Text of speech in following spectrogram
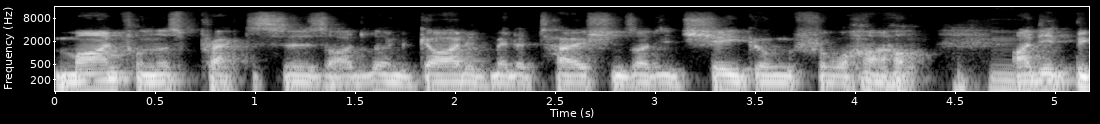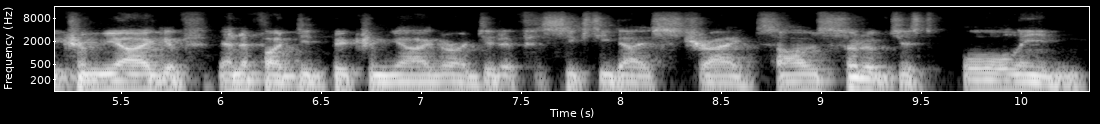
mindfulness practices. I'd learned guided meditations. I did qigong for a while. Mm-hmm. I did Bikram yoga, and if I did Bikram yoga, I did it for sixty days straight. So I was sort of just all in,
